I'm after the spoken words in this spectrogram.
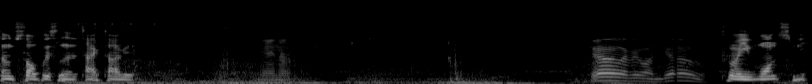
Don't stop whistling attack target. Yeah, I know. Go, everyone, go. Bro, he wants me.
